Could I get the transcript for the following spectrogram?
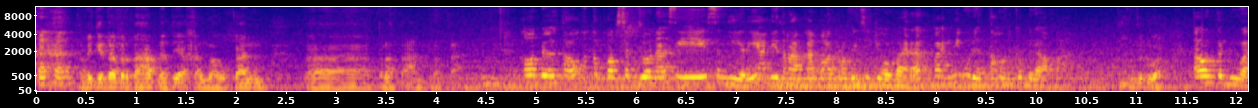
Tapi kita bertahap nanti akan melakukan uh, penataan-penataan. Hmm. Kalau boleh tahu untuk konsep zonasi sendiri yang diterapkan oleh Provinsi Jawa Barat, Pak, ini udah tahun keberapa? Yang kedua, Tahun kedua.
